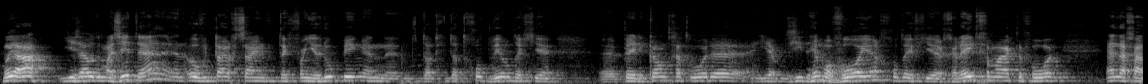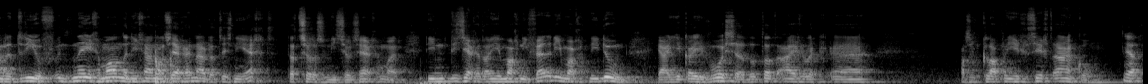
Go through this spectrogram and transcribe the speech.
Maar ja, je zou er maar zitten en overtuigd zijn van je roeping en eh, dat, dat God wil dat je eh, predikant gaat worden. Je ziet het helemaal voor je. God heeft je gereed gemaakt ervoor. En dan gaan er drie of negen mannen die gaan dan zeggen, nou dat is niet echt. Dat zullen ze niet zo zeggen, maar die, die zeggen dan je mag niet verder, je mag het niet doen. Ja, je kan je voorstellen dat dat eigenlijk eh, als een klap in je gezicht aankomt. Ja.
